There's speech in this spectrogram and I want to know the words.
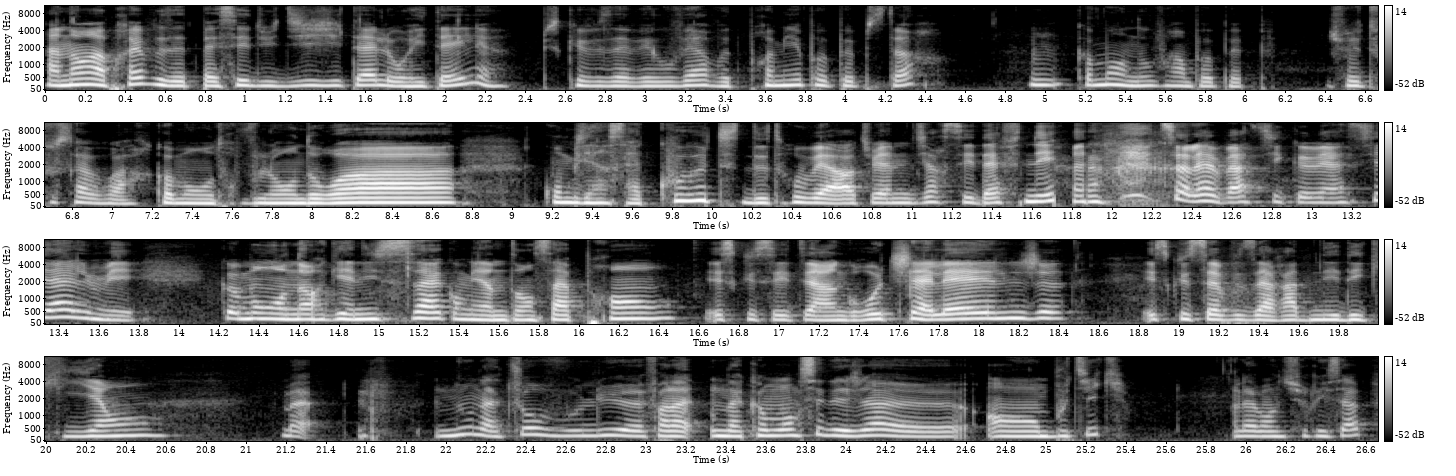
Un an après, vous êtes passé du digital au retail, puisque vous avez ouvert votre premier pop-up store. Mm. Comment on ouvre un pop-up? Je veux tout savoir. Comment on trouve l'endroit? Combien ça coûte de trouver? Alors, tu vas me dire, c'est Daphné sur la partie commerciale, mais comment on organise ça? Combien de temps ça prend? Est-ce que c'était un gros challenge? Est-ce que ça vous a ramené des clients? Bah, Nous, on a toujours voulu. Euh, enfin, on a commencé déjà euh, en boutique, l'aventure ISAP.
